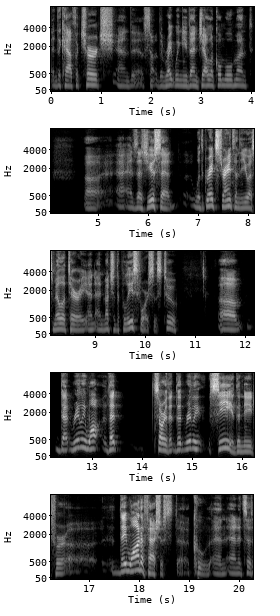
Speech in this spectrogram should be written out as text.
and the Catholic Church and the, the right wing evangelical movement, uh, as, as you said, with great strength in the U.S. military and, and much of the police forces too, um, that really want that. Sorry, that, that really see the need for. Uh, they want a fascist uh, coup, and and it's a,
